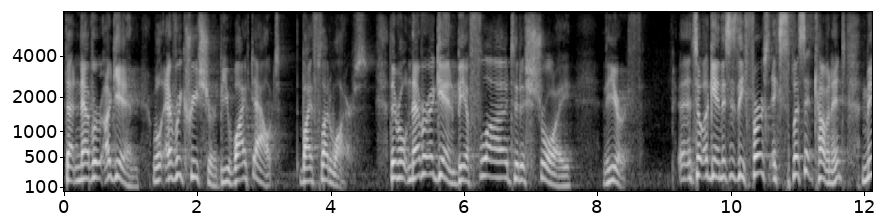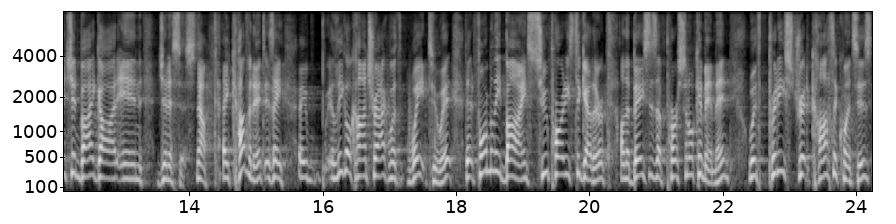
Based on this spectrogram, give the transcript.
that never again will every creature be wiped out by floodwaters. There will never again be a flood to destroy the earth. And so, again, this is the first explicit covenant mentioned by God in Genesis. Now, a covenant is a, a, legal contract with weight to it that formally binds two parties together on the basis of personal commitment with pretty strict consequences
